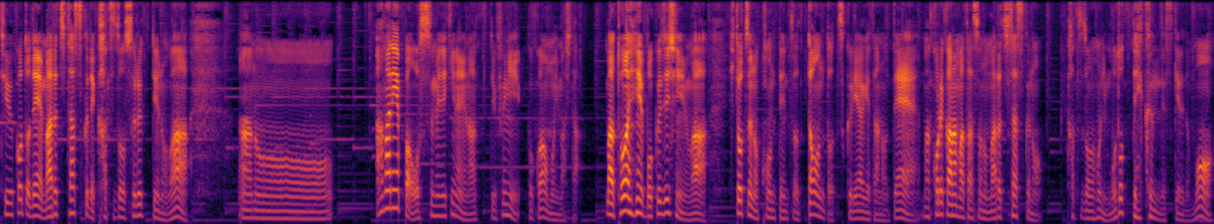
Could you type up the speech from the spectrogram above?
ていうことで、マルチタスクで活動するっていうのは、あのー、あまりやっぱお勧めできないなっていうふうに僕は思いました。まあ、とはいえ僕自身は一つのコンテンツをドーンと作り上げたので、まあ、これからまたそのマルチタスクの活動の方に戻っていくんですけれども、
